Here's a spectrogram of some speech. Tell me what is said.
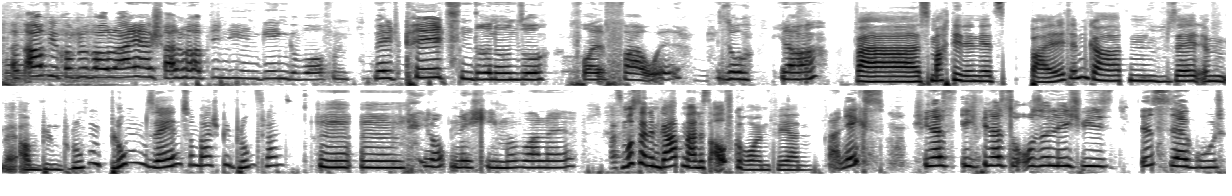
pass auf, hier kommt eine faule Eierschale und hab den die entgegengeworfen. Mit Pilzen drin und so. Voll faul. So, ja. Was macht ihr denn jetzt bald im Garten Sä im, äh, Blumen, Blumen säen zum Beispiel? Blumenpflanzen? Mm -mm, ich glaube nicht. Ich wolle. Was muss denn im Garten alles aufgeräumt werden? Gar nichts. Ich finde das, ich find das so usselig, wie es ist, sehr gut.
